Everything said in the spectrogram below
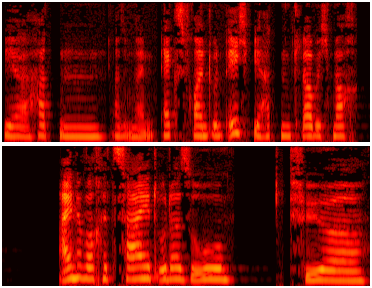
Wir hatten, also mein Ex-Freund und ich, wir hatten, glaube ich, noch eine Woche Zeit oder so für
